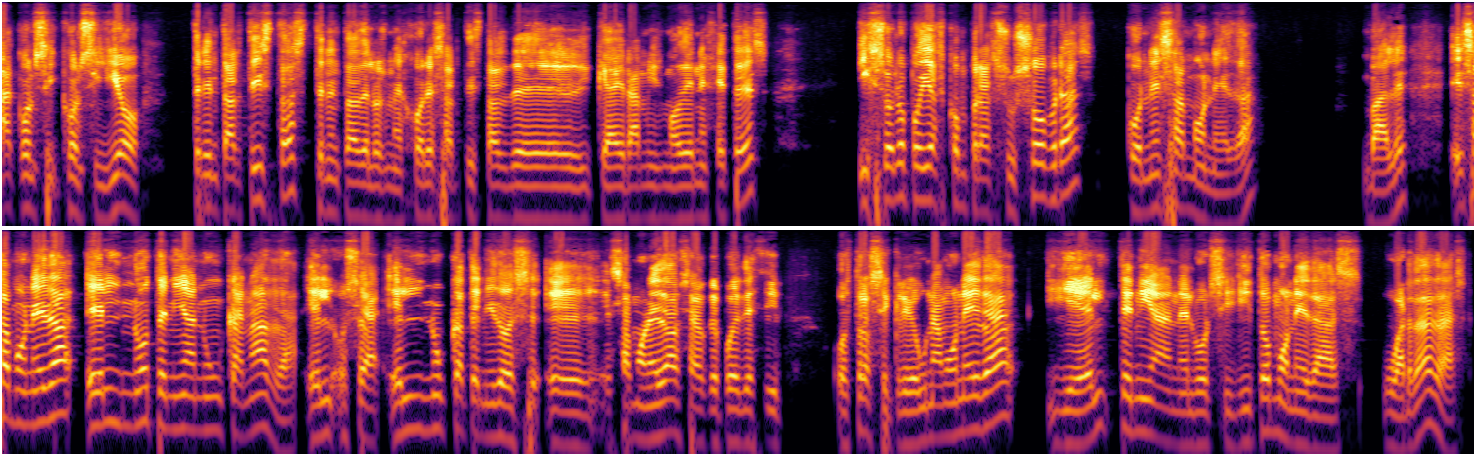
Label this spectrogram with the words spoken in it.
A consi consiguió 30 artistas, 30 de los mejores artistas que ahora mismo de NFTs, y solo podías comprar sus obras con esa moneda. ¿Vale? Esa moneda él no tenía nunca nada. Él, o sea, él nunca ha tenido eh, esa moneda. O sea, que puedes decir, ostras, se creó una moneda y él tenía en el bolsillito monedas guardadas.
